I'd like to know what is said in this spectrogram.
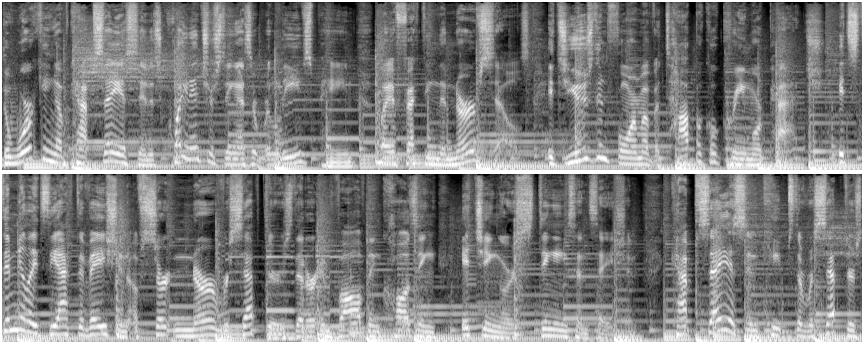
The working of capsaicin is quite interesting as it relieves pain by affecting the nerve cells. It's used in form of a topical cream or patch. It stimulates the activation of certain nerve receptors that are involved in causing itching or stinging sensation. Capsaicin keeps the receptors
